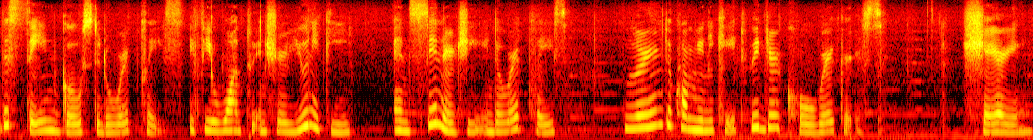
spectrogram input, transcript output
The same goes to the workplace. If you want to ensure unity and synergy in the workplace, learn to communicate with your co-workers. Sharing.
